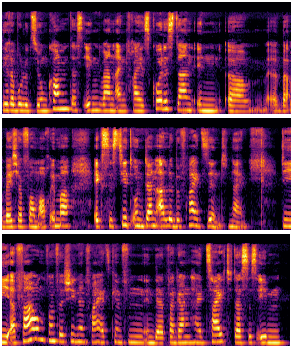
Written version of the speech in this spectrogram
die Revolution kommt, dass irgendwann ein freies Kurdistan in äh, welcher Form auch immer existiert und dann alle befreit sind. Nein. Die Erfahrung von verschiedenen Freiheitskämpfen in der Vergangenheit zeigt, dass es eben,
